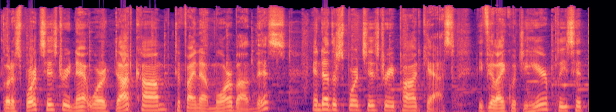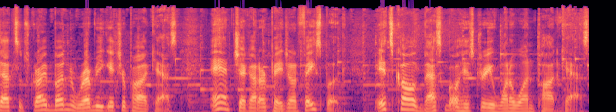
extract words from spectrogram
Go to sportshistorynetwork.com to find out more about this and other sports history podcasts. If you like what you hear, please hit that subscribe button wherever you get your podcasts and check out our page on Facebook. It's called Basketball History 101 Podcast.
